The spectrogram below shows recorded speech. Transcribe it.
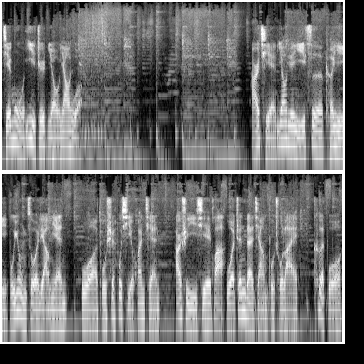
节目一直有邀我，而且邀约一次可以不用做两年。我不是不喜欢钱，而是一些话我真的讲不出来，刻薄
